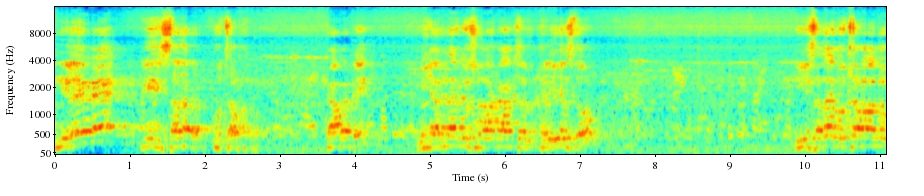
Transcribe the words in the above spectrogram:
నిలయమే ఈ సదర్ ఉత్సవాలు కాబట్టి మీ అందరికీ శుభాకాంక్షలు తెలియజేస్తూ ఈ సదర్ ఉత్సవాలు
